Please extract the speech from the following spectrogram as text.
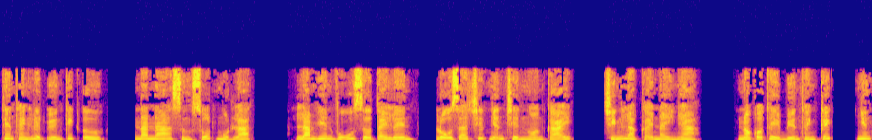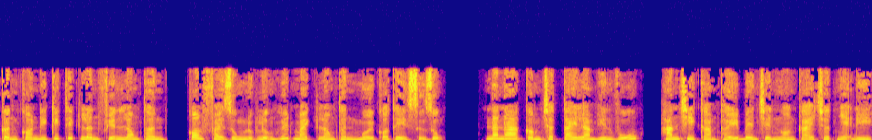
Thiên Thánh Liệt Uyên Kích ư? Nana sững sốt một lát. Lam Hiên Vũ giơ tay lên, lộ ra chiếc nhẫn trên ngón cái, chính là cái này nha. Nó có thể biến thành kích, nhưng cần con đi kích thích lân phiến long thần, con phải dùng lực lượng huyết mạch long thần mới có thể sử dụng. Nana cầm chặt tay Lam Hiên Vũ, hắn chỉ cảm thấy bên trên ngón cái chợt nhẹ đi.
